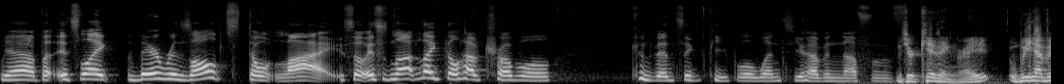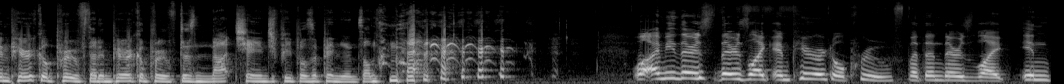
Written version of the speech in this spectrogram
Yeah, but it's like their results don't lie, so it's not like they'll have trouble convincing people once you have enough of. You're kidding, right? We have empirical proof that empirical proof does not change people's opinions on the matter. Well, I mean, there's there's like empirical proof, but then there's like in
